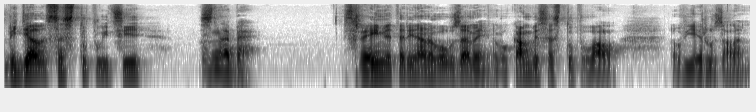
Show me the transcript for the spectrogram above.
viděl sestupující z nebe. Zřejmě tedy na novou zemi, nebo kam by sestupoval Nový Jeruzalém.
